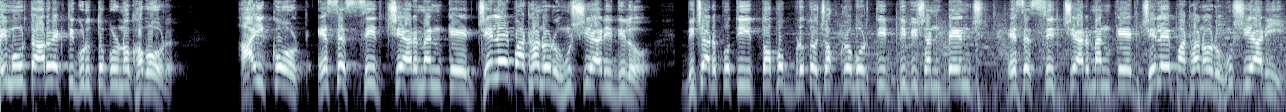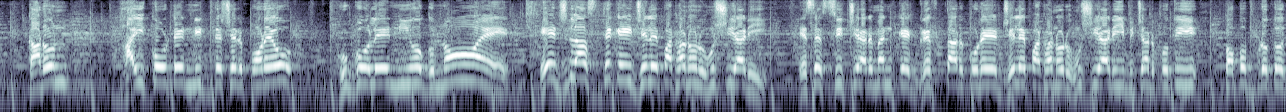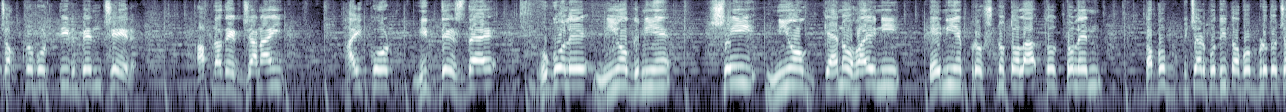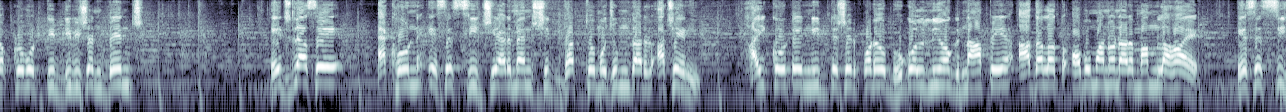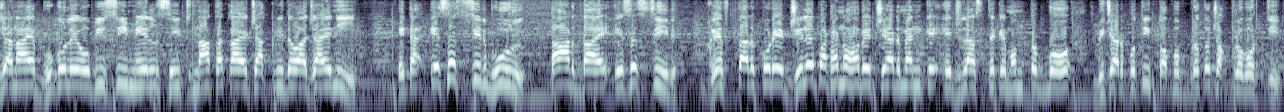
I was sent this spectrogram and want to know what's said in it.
এই মুহূর্তে আরও একটি গুরুত্বপূর্ণ খবর। হাইকোর্ট এসএসসির চেয়ারম্যানকে জেলে পাঠানোর হুঁশিয়ারি দিল। বিচারপতি তপব্রত চক্রবর্তীর ডিভিশন বেঞ্চ এসএসসির চেয়ারম্যানকে জেলে পাঠানোর হুঁশিয়ারি। কারণ হাইকোর্টের নির্দেশের পরেও ভূগোলে নিয়োগ নয়। এজলাস থেকেই জেলে পাঠানোর হুঁশিয়ারি। এসএসসি চেয়ারম্যানকে গ্রেফতার করে জেলে পাঠানোর হুঁশিয়ারি বিচারপতি তপব্রত চক্রবর্তীর বেঞ্চের। আপনাদের জানাই হাইকোর্ট নির্দেশ দেয়, ভূগোলে নিয়োগ নিয়ে। সেই নিয়োগ কেন হয়নি? এ নিয়ে প্রশ্ন তোলা তোলেন তপ বিচারপতি তপব্রত চক্রবর্তীর ডিভিশন বেঞ্চ। এজলাসে এখন এসএসসি চেয়ারম্যান সিদ্ধার্থ মজুমদার আছেন। হাইকোর্টের নির্দেশের পরেও ভূগোল নিয়োগ না পেয়ে আদালত অবমাননার মামলা হয়। এসএসসি জানায়, ভূগোলে ওবিসি মেল সিট না থাকায় চাকরি দেওয়া যায়নি। এটা এসএসসির ভুল, তার দায় এসএসসির। গ্রেফতার করে জেলে পাঠানো হবে চেয়ারম্যানকে এজলাস থেকে মন্তব্য বিচারপতি তপব্রত চক্রবর্তীর।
